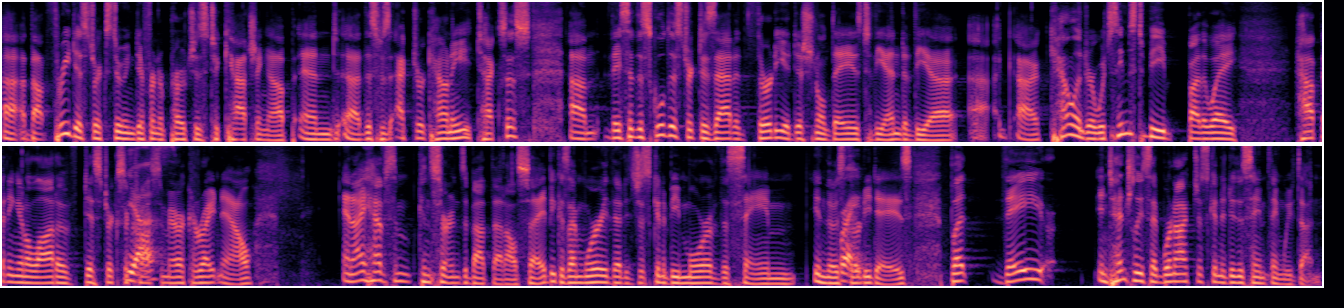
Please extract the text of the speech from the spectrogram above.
uh, about three districts doing different approaches to catching up. And uh, this was Ector County, Texas. Um, they said the school district has added 30 additional additional days to the end of the uh, uh, uh, calendar, which seems to be, by the way, happening in a lot of districts across yes. America right now. And I have some concerns about that, I'll say, because I'm worried that it's just going to be more of the same in those right. 30 days. But they intentionally said we're not just going to do the same thing we've done.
